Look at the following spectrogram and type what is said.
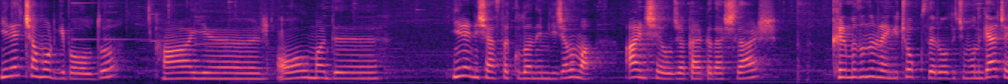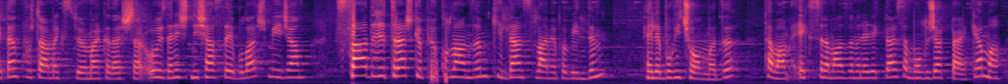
Yine çamur gibi oldu. Hayır, olmadı. Yine nişasta kullanayım diyeceğim ama aynı şey olacak arkadaşlar. Kırmızının rengi çok güzel olduğu için bunu gerçekten kurtarmak istiyorum arkadaşlar. O yüzden hiç nişastaya bulaşmayacağım. Sadece tıraş köpüğü kullandığım kilden slime yapabildim. Hele bu hiç olmadı. Tamam ekstra malzemeler eklersem olacak belki ama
